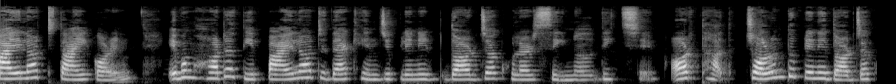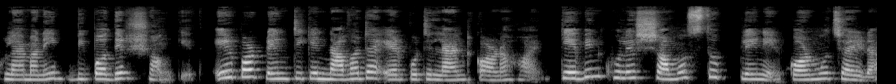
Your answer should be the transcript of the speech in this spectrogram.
পাইলট তাই করেন এবং হঠাৎই পাইলট দেখেন যে প্লেনের দরজা খোলার সিগন্যাল দিচ্ছে। অর্থাৎ চলন্ত প্লেনের দরজা খোলা মানেই বিপদের সংকেত। এরপর প্লেনটিকে নাভাডা এয়ারপোর্টে ল্যান্ড করানো হয়। কেবিন খুলে সমস্ত প্লেনের কর্মচারীরা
